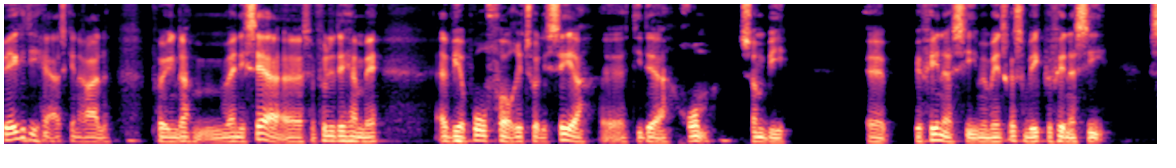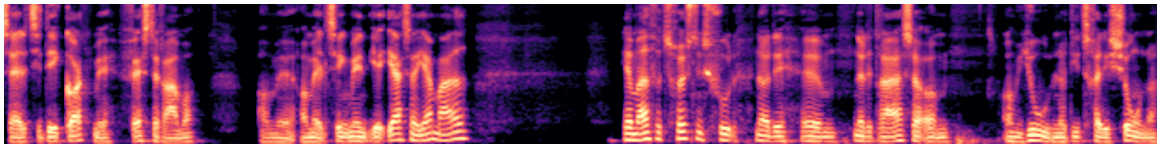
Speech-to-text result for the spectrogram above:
begge de her generelle pointer. Men især uh, selvfølgelig det her med, at vi har brug for at ritualisere uh, de der rum, som vi uh, befinder os i, med mennesker, som vi ikke befinder os i. Særligt til det er godt med faste rammer om, uh, om alting. Men jeg, jeg, så jeg er meget... Jeg er meget fortrøstningsfuld, når det, øh, når det drejer sig om, om julen og de traditioner,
